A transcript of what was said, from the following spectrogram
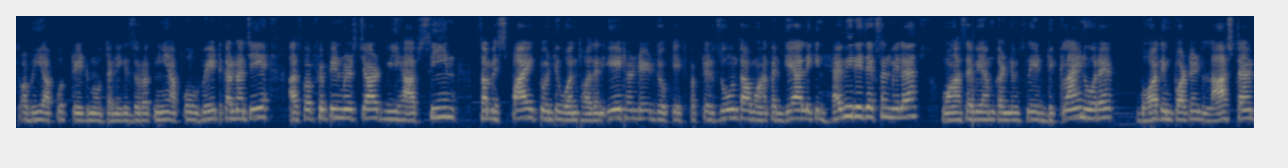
तो अभी आपको ट्रेड में उतरने की ज़रूरत नहीं है। आपको वेट करना चाहिए। As per fifteen minute chart we have seen some spike 21,800 जो कि एक्सपेक्टेड जोन था वहाँ तक गया। लेकिन हैवी रिजेक्शन मिला है। वहाँ से भी हम कंटिन्यूसली डिक्लाइन हो रहे हैं। बहुत इंपॉर्टेंट लास्ट टाइम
